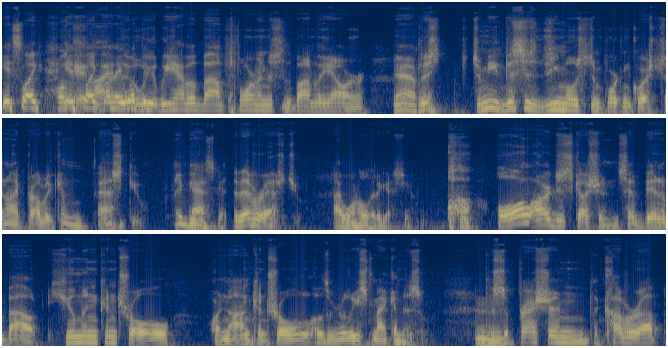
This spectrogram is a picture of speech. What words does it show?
it's like it's like when they went we, we have about four minutes to the bottom of the hour. Yeah, okay. This to me, this is the most important question I probably can ask you. Maybe Ask it. I've ever asked you. I won't hold it against you. All our discussions have been about human control or non-control of the release mechanism, Mm-hmm. the suppression, the cover-up,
